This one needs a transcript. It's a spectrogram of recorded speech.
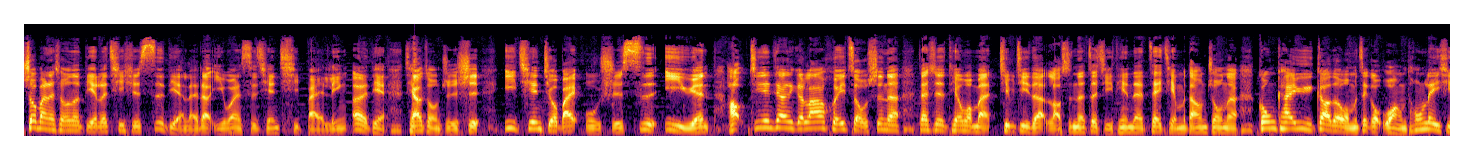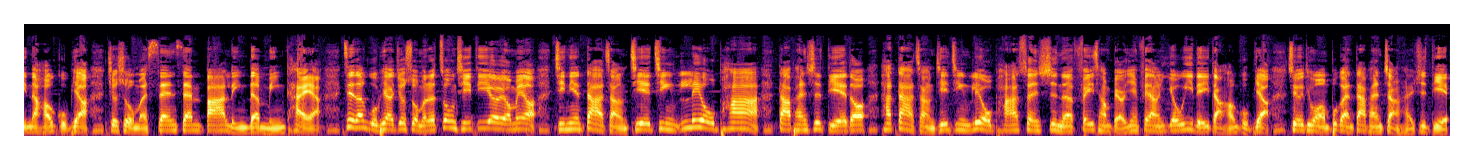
收盘的时候呢，跌了七十四点，来到一万四千七百零二点，成交总值是一千九百五十四亿元。好，今天这样一个拉回走势呢，但是听友们记不记得老师呢这几天呢在节目当中呢公开预告的我们这个网通类型的好股票，就是我们三三八零的明泰呀、啊，这张股票就是我们的重旗第二，有没有？今天。大涨接近六趴，大盘是跌的哦，它大涨接近六趴，算是呢非常表现非常优异的一档好股票。所以有听我们不管大盘涨还是跌，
